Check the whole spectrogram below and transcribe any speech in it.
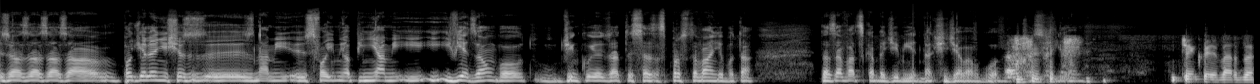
za, za, za, za podzielenie się z, z nami swoimi opiniami i, i, i, wiedzą, bo dziękuję za to za sprostowanie, bo ta, ta zawadzka będzie mi jednak siedziała w głowie przez chwilę. Dziękuję bardzo.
